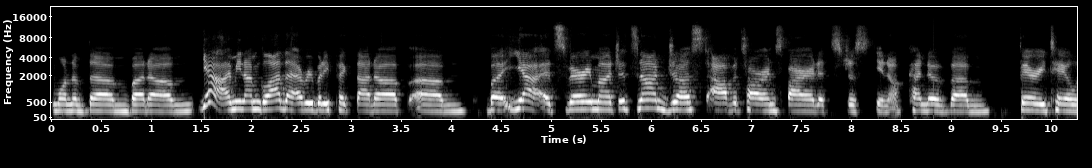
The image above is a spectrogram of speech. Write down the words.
one of them. But um, yeah, I mean, I'm glad that everybody picked that up. Um, but yeah, it's very much, it's not just Avatar inspired. It's just, you know, kind of um, fairy tale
